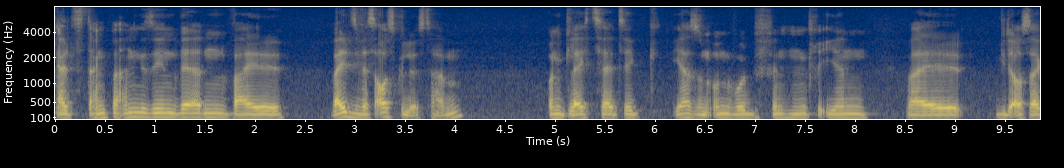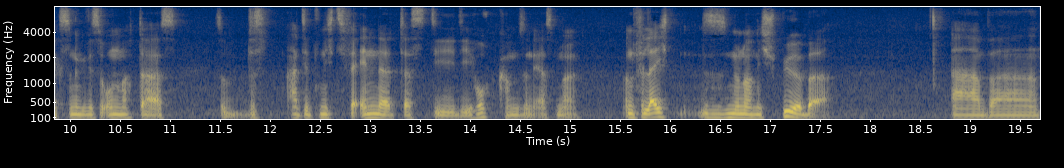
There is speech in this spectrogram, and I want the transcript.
als dankbar angesehen werden, weil, weil sie was ausgelöst haben und gleichzeitig ja so ein Unwohlbefinden kreieren, weil, wie du auch sagst, so eine gewisse Ohnmacht da ist. So, das hat jetzt nichts verändert, dass die, die hochgekommen sind erstmal. Und vielleicht ist es nur noch nicht spürbar. Aber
